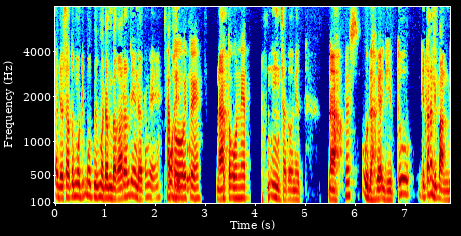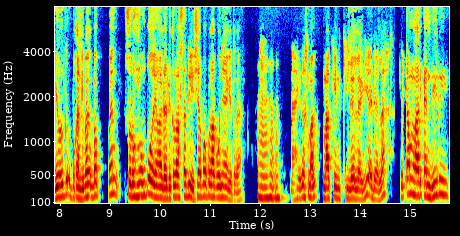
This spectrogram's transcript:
ada satu mobil, mobil pemadam kebakaran tuh yang datang kayaknya. Satu oh, itu ya. Nah, satu unit. Hmm, satu unit. Nah, Terus? udah kayak gitu, kita kan dipanggil tuh, bukan dipanggil, kan suruh ngumpul yang ada di kelas tadi, siapa pelakunya gitu kan. Hmm. Nah itu semakin gila lagi adalah kita melarikan diri.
